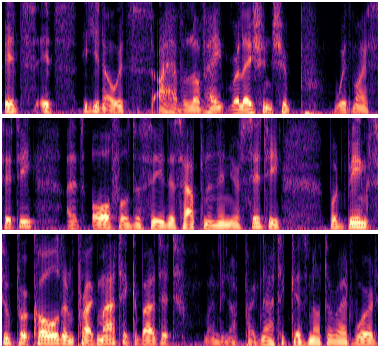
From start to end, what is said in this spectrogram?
it's, it's, you know, it's. I have a love hate relationship with my city, and it's awful to see this happening in your city. But being super cold and pragmatic about it, maybe not pragmatic is not the right word,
